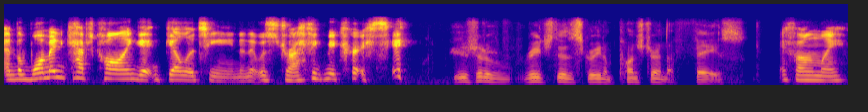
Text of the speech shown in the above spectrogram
And the woman kept calling it guillotine and it was driving me crazy. You should have reached through the screen and punched her in the face. if only.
